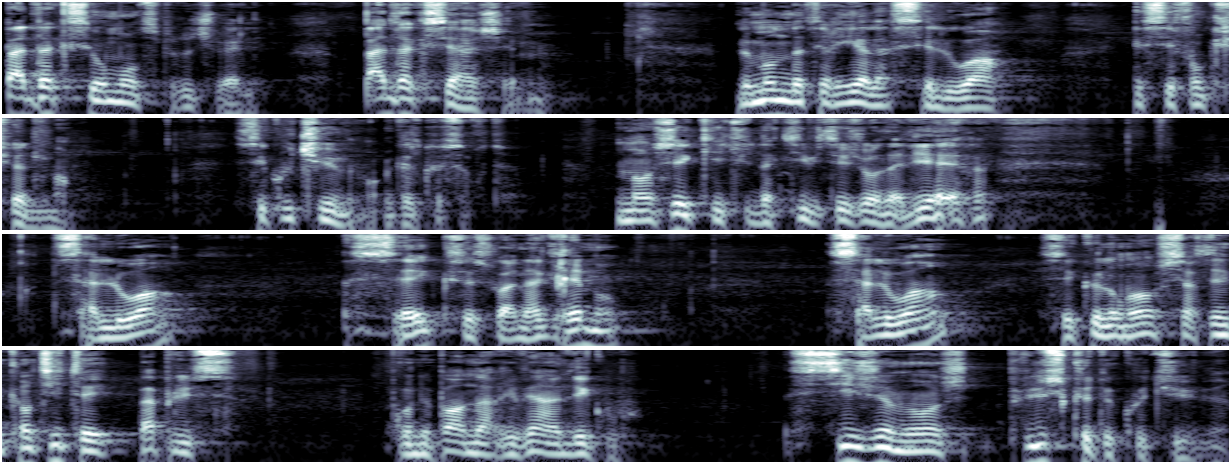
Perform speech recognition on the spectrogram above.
Pas d'accès au monde spirituel, pas d'accès à Hachem. Le monde matériel a ses lois et ses fonctionnements, ses coutumes en quelque sorte manger qui est une activité journalière, sa loi, c'est que ce soit un agrément. Sa loi, c'est que l'on mange certaines quantités, pas plus, pour ne pas en arriver à un dégoût. si je mange plus que de coutume,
